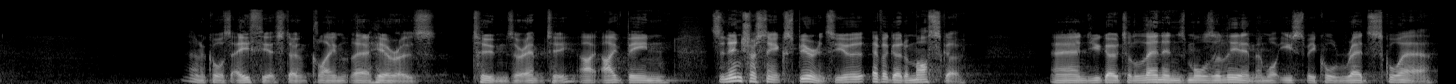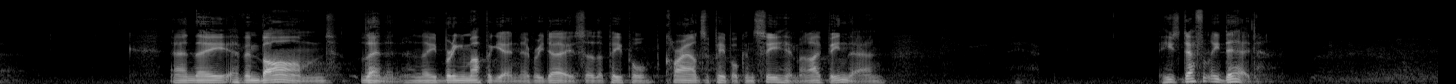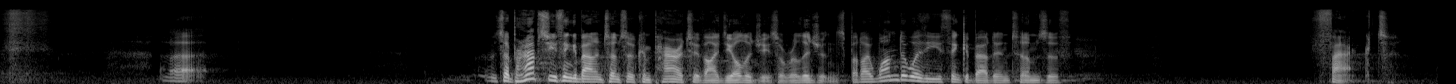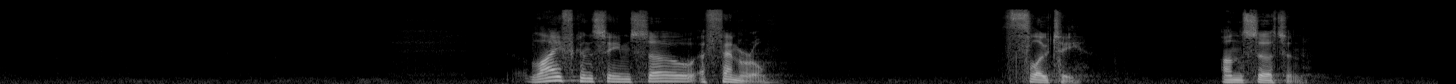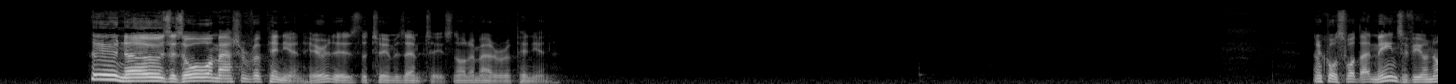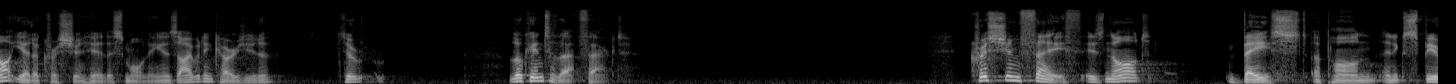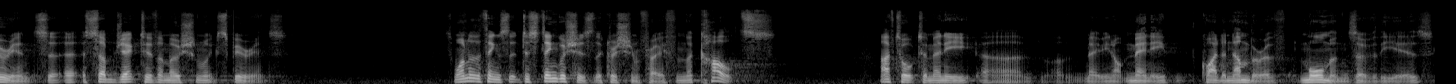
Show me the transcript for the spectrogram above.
And of course, atheists don't claim that their heroes' tombs are empty. I, have been, it's an interesting experience. You ever go to Moscow and you go to Lenin's mausoleum in what used to be called Red Square and they have embalmed Lenin, and they bring him up again every day so that people, crowds of people, can see him. And I've been there, and he's definitely dead. Uh, so perhaps you think about in terms of comparative ideologies or religions, but I wonder whether you think about it in terms of fact. life can seem so ephemeral, floaty, uncertain. Who knows? It's all a matter of opinion. Here it is the tomb is empty. It's not a matter of opinion. And of course, what that means, if you're not yet a Christian here this morning, is I would encourage you to, to look into that fact. Christian faith is not based upon an experience, a, a, subjective emotional experience. It's one of the things that distinguishes the Christian faith from the cults. I've talked to many, uh, maybe not many, quite a number of Mormons over the years.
